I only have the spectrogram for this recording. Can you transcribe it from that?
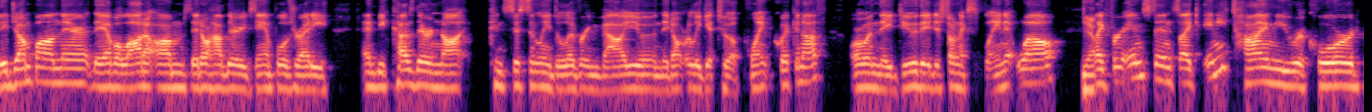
They jump on there, they have a lot of ums, they don't have their examples ready. And because they're not consistently delivering value and they don't really get to a point quick enough, or when they do, they just don't explain it well. Yep. Like, for instance, like anytime you record,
